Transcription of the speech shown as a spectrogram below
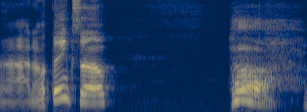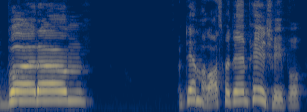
I don't think so. but um damn, I lost my damn page, people.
